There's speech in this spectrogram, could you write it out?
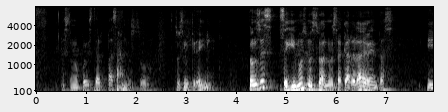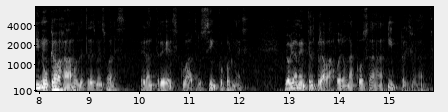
esto no puede estar pasando, esto, esto es increíble. Entonces, seguimos nuestra, nuestra carrera de ventas y nunca bajábamos de 3 mensuales. Eran 3, 4, 5 por mes. Y obviamente el trabajo era una cosa impresionante,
